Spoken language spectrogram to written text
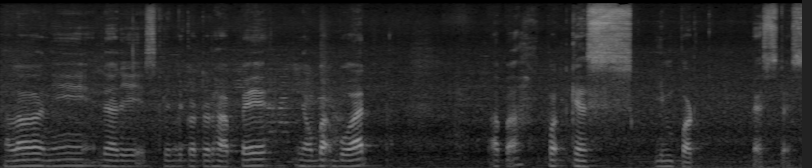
Halo, ini dari screen recorder HP nyoba buat apa podcast import tes tes.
